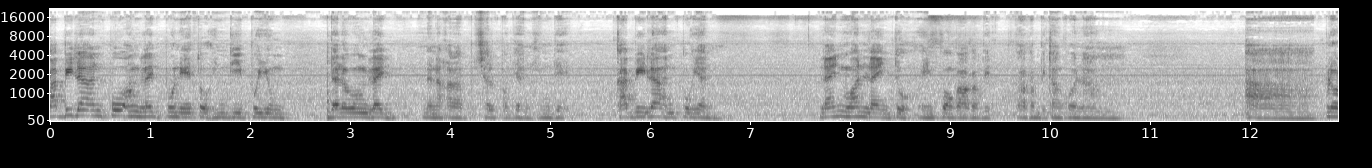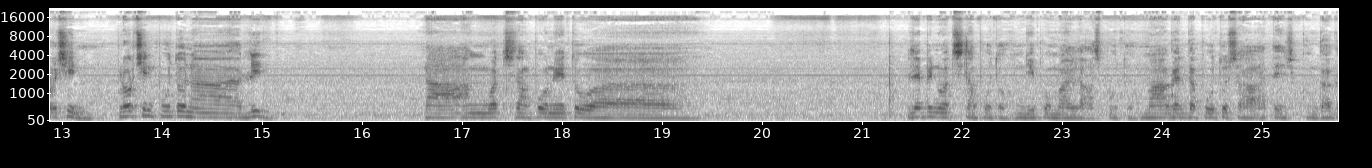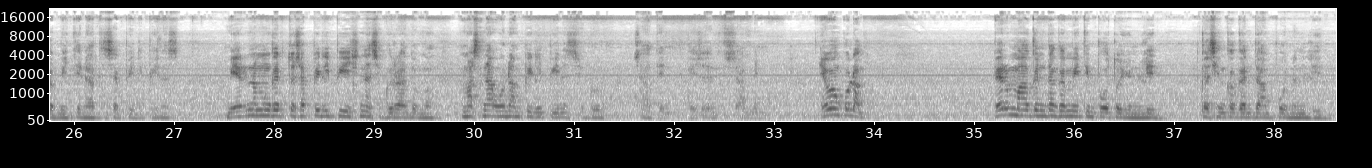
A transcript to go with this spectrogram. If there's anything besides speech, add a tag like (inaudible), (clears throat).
kabilaan po ang live po nito, hindi po yung dalawang live na nakasalpag yan, hindi. Kabilaan po yan. Line 1, line 2. Ayun po ang kakabit, kakabitan ko ng ah, fluorescein. Fluorescein po to na lead na ang watts lang po nito ah 11 watts lang po to. Hindi po malakas po to. Maganda po to sa atin kung gagamitin natin sa Pilipinas. Meron naman ganito sa Pilipinas na sigurado ma- mas nauna ang Pilipinas siguro sa atin kaysa sa amin. Ewan ko lang. Pero magandang gamitin po to yung lead kasi ang kagandahan po ng lead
